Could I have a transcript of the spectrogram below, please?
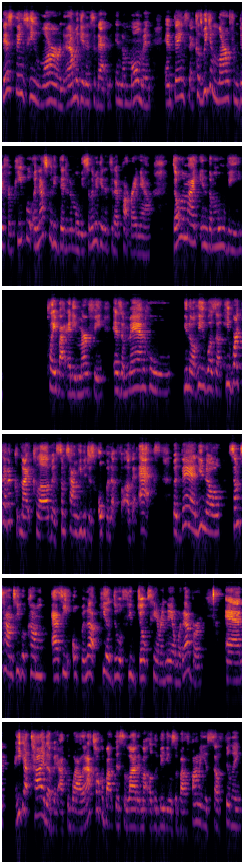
there's things he learned and i'm gonna get into that in a moment and things that because we can learn from different people and that's what he did in the movie. So let me get into that part right now. Dolemite in the movie played by eddie murphy is a man who you know he was a he worked at a nightclub and sometimes he would just open up for other acts. But then you know sometimes he would come as he opened up he'll do a few jokes here and there whatever and he got tired of it after a while. And i talk about this a lot in my other videos about finding yourself feeling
